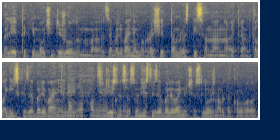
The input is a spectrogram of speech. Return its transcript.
болеть таким очень тяжелым э, заболеванием. Рассчит, там расписано оно, это онкологическое заболевание да, или сердечно-сосудистые заболевания очень сложного такого вот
